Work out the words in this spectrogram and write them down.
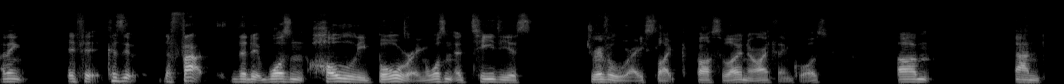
I think if it because it the fact that it wasn't wholly boring, wasn't a tedious drivel race like Barcelona, I think was, um, and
